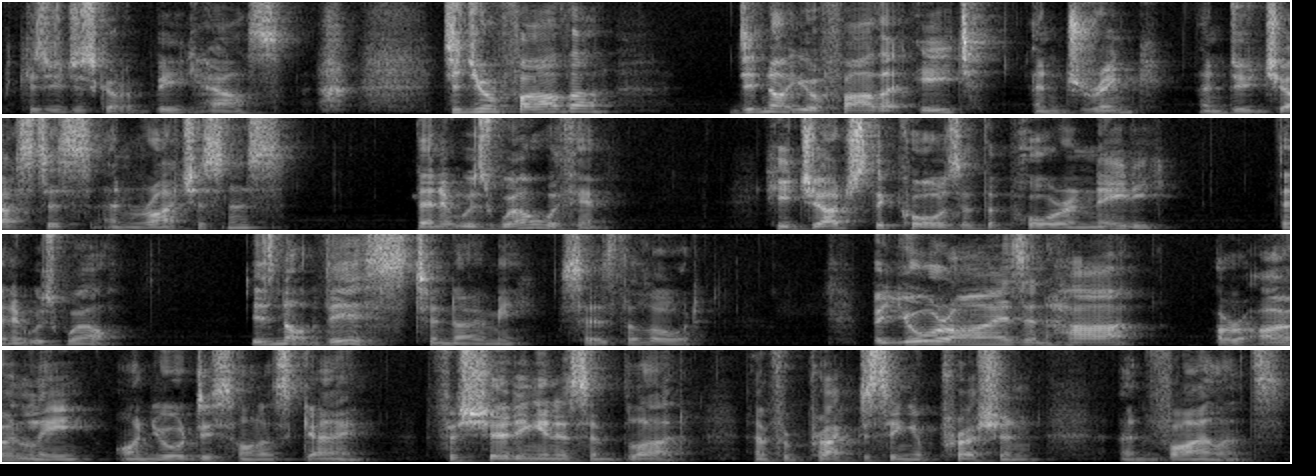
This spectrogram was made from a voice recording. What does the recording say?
because you just got a big house. did your father, did not your father eat and drink and do justice and righteousness? Then it was well with him. He judged the cause of the poor and needy. Then it was well. Is not this to know me, says the Lord? But your eyes and heart are only on your dishonest gain, for shedding innocent blood, and for practicing oppression and violence.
